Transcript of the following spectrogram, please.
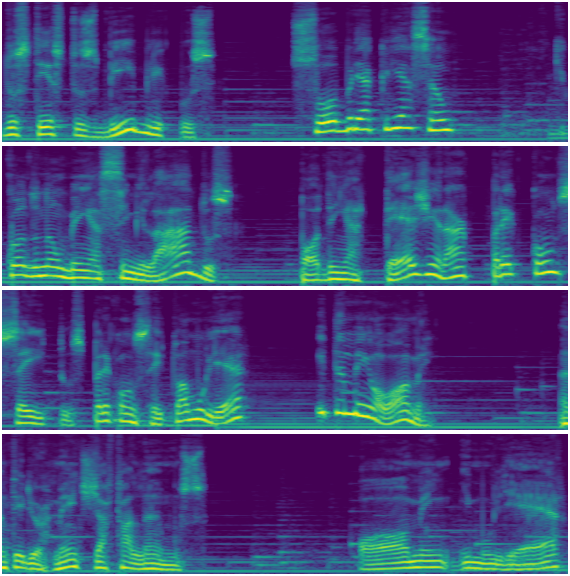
dos textos bíblicos sobre a criação, que, quando não bem assimilados, podem até gerar preconceitos preconceito à mulher e também ao homem. Anteriormente já falamos, homem e mulher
